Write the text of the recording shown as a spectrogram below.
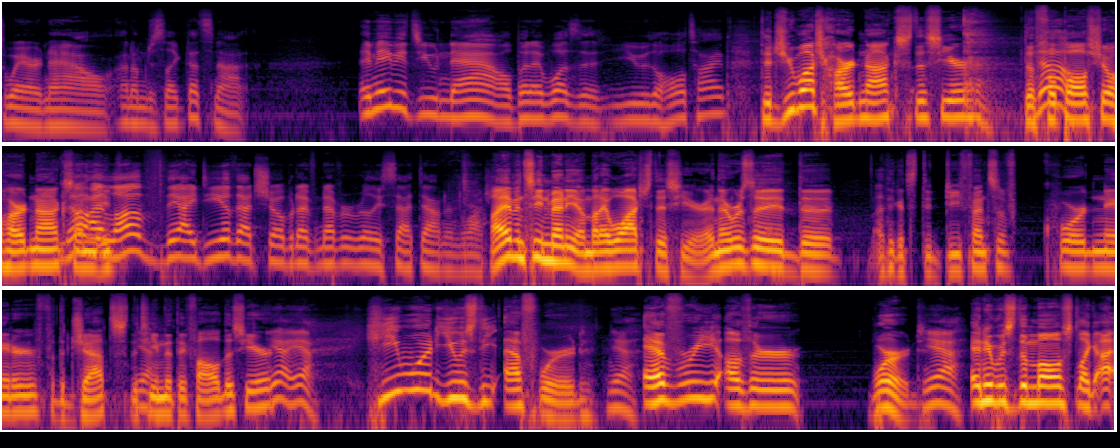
swear now, and I'm just like, that's not. And maybe it's you now, but it wasn't you the whole time. Did you watch Hard Knocks this year? The No. football show Hard Knocks. No, I H- love the idea of that show, but I've never really sat down and watched. It. I haven't seen many of them, but I watched this year, and there was a the I think it's the defensive coordinator for the Jets, the Yeah. team that they followed this year. Yeah, yeah, He would use the F word yeah, every other word. yeah. And it was the most like I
